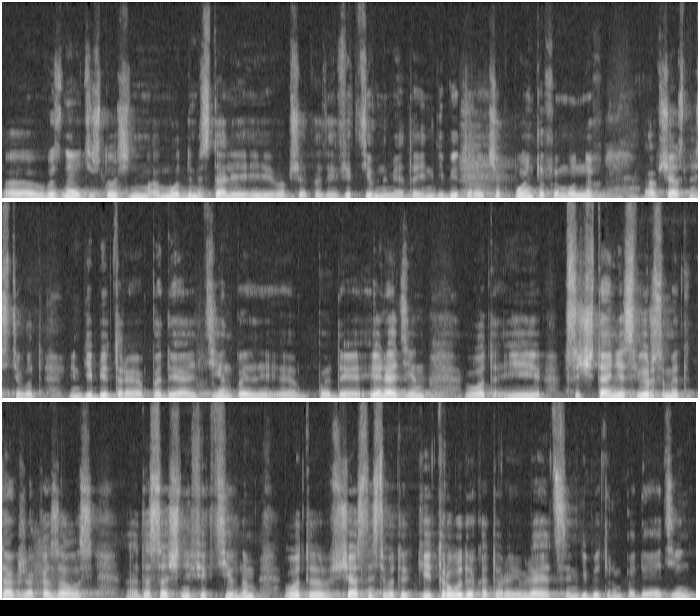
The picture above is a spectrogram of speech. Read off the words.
э, вы знаете, что очень модными стали и вообще эффективными это ингибиторы чекпоинтов иммунных, в частности вот ингибиторы PD-1, PDL1, вот, и в сочетании с вирусом это также оказалось э, достаточно эффективным. Вот, в частности, вот кейтруда, которая является ингибитором PD1,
